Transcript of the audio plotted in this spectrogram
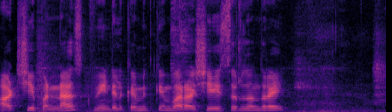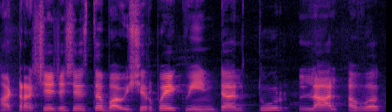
आठशे पन्नास क्विंटल कमीत कमी बाराशे सरसंद्रा आहे अठराशे जसेच तर बावीसशे रुपये क्विंटल तूर लाल अवक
